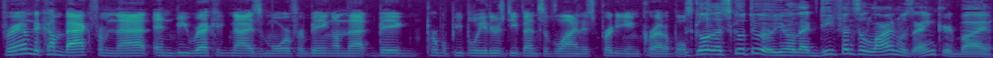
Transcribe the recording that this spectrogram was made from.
For him to come back from that and be recognized more for being on that big Purple People Eaters defensive line is pretty incredible. Let's go. Let's go through it. You know, that defensive line was anchored by.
